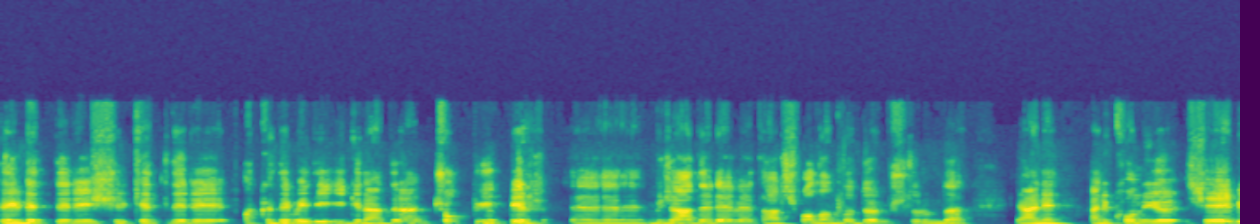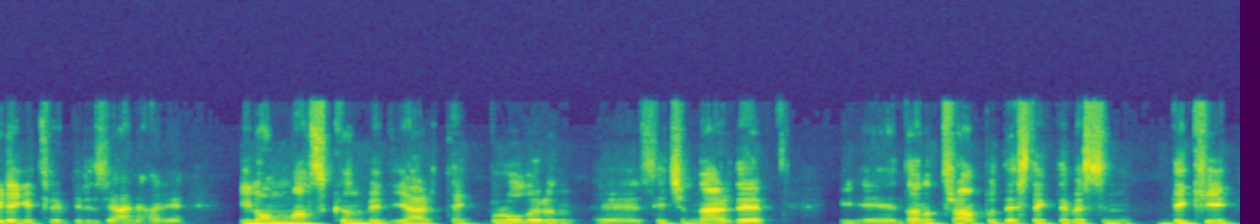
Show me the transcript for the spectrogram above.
devletleri, şirketleri, akademiyi ilgilendiren çok büyük bir e, mücadele ve tartışma alanına dönmüş durumda. Yani hani konuyu şeye bile getirebiliriz yani hani Elon Musk'ın ve diğer tech broların e, seçimlerde e, Donald Trump'ı desteklemesindeki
